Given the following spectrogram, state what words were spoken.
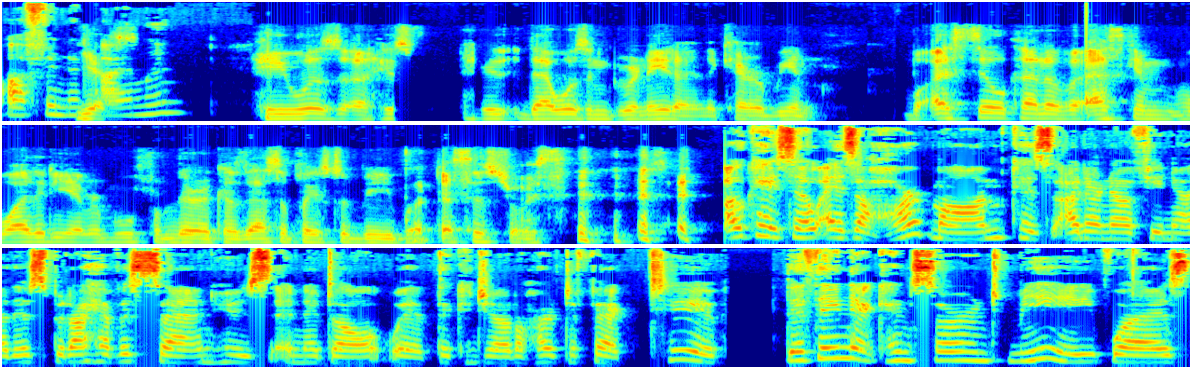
off in an yes. island? He was uh, his, his that was in Grenada in the Caribbean. But I still kind of ask him why did he ever move from there because that's the place to be, but that's his choice. okay, so as a heart mom, because I don't know if you know this, but I have a son who's an adult with the congenital heart defect too. The thing that concerned me was,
